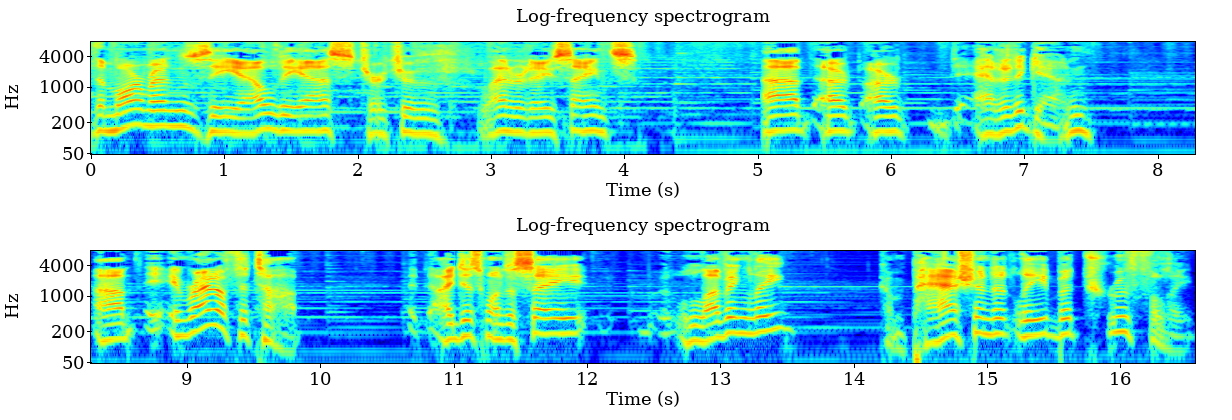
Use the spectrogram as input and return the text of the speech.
the Mormons, the LDS Church of Latter Day Saints, uh, are, are, at it again. Uh, and right off the top, I just want to say, lovingly, compassionately, but truthfully,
